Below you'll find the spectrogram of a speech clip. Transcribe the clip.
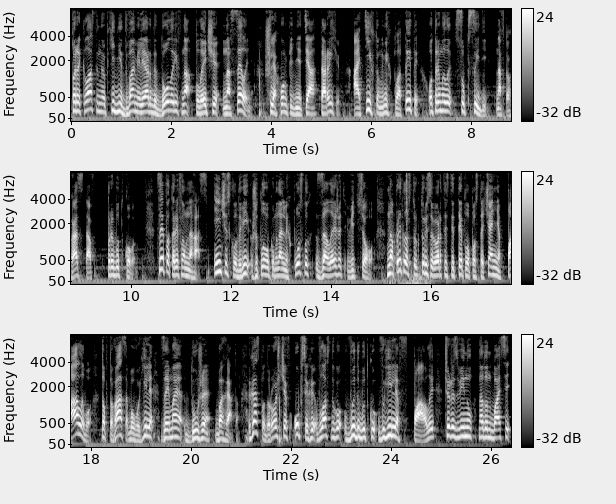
перекласти необхідні 2 мільярди доларів на плечі населення шляхом підняття тарифів. А ті, хто не міг платити, отримали субсидії. Нафтогаз став прибутковим. Це по тарифам на газ. Інші складові житлово-комунальних послуг залежать від цього. Наприклад, в структурі собівартості теплопостачання паливо, тобто газ або вугілля, займає дуже багато. Газ подорожчав, обсяги власного видобутку вугілля впали через війну на Донбасі,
